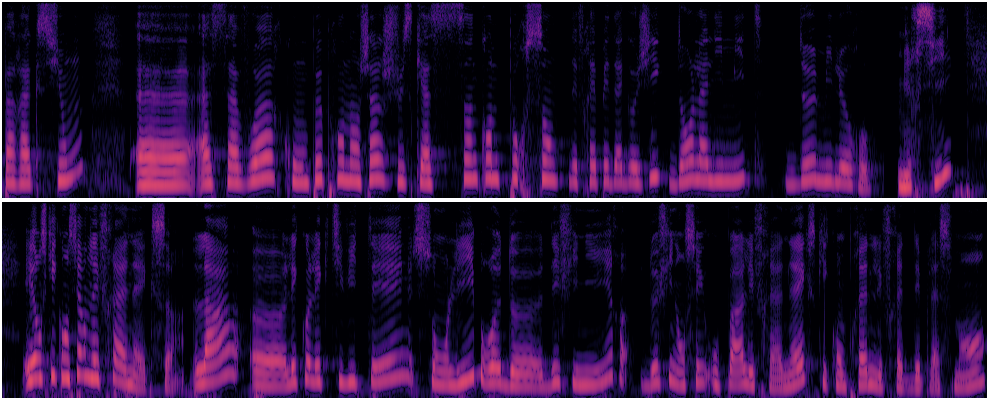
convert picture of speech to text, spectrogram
par action euh, à savoir qu'on peut prendre en charge jusqu'à 50% des frais pédagogiques dans la limite de 1000 euros. Merci. Et en ce qui concerne les frais annexes, là, euh, les collectivités sont libres de définir, de financer ou pas les frais annexes qui comprennent les frais de déplacement,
